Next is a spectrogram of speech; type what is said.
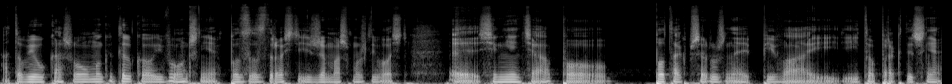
A Tobie, Łukaszu, mogę tylko i wyłącznie pozazdrościć, że masz możliwość sięgnięcia po, po tak przeróżne piwa i, i to praktycznie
